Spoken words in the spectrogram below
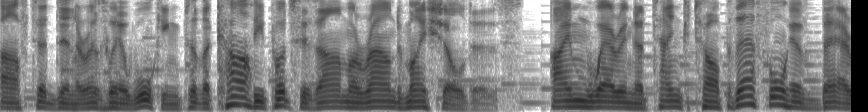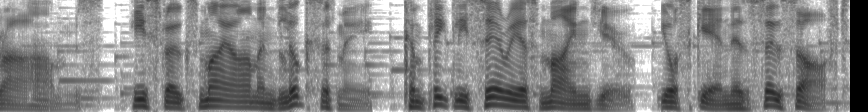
After dinner as we're walking to the car he puts his arm around my shoulders. I'm wearing a tank top therefore have bare arms. He strokes my arm and looks at me. Completely serious mind you. Your skin is so soft.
